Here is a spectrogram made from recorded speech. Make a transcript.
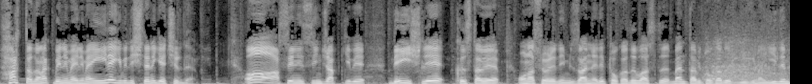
hart dadanak benim elime iğne gibi dişlerini geçirdi. Aa senin sincap gibi değişli kız tabi ona söylediğimi zannedip tokadı bastı. Ben tabi tokadı yüzüme yedim.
